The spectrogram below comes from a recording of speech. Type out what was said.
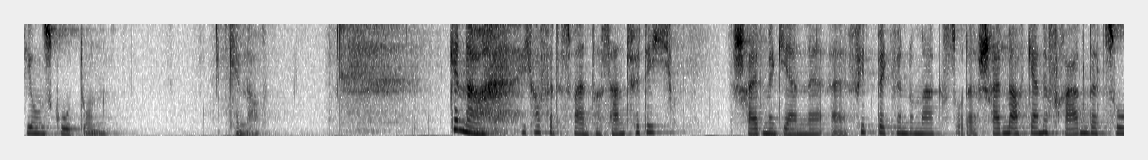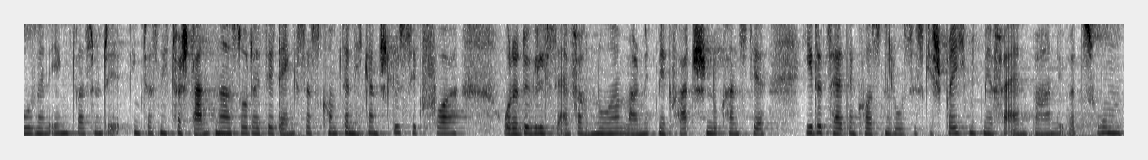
die uns gut tun. Genau. Genau, ich hoffe, das war interessant für dich. Schreib mir gerne äh, Feedback, wenn du magst, oder schreib mir auch gerne Fragen dazu, wenn irgendwas, wenn du irgendwas nicht verstanden hast oder dir denkst, das kommt dir nicht ganz schlüssig vor, oder du willst einfach nur mal mit mir quatschen. Du kannst dir jederzeit ein kostenloses Gespräch mit mir vereinbaren über Zoom.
